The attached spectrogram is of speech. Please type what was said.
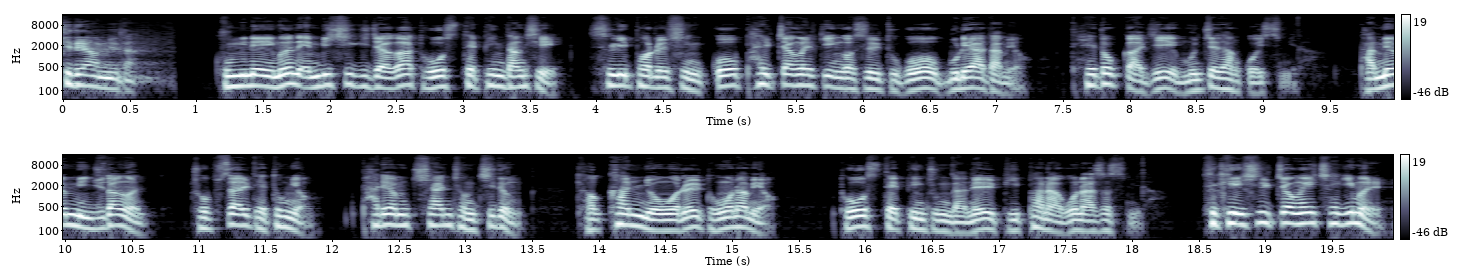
기대합니다. 국민의힘은 MBC 기자가 doorstepping 당시 슬리퍼를 신고 팔짱을 낀 것을 두고 무례하다며 태도까지 문제 삼고 있습니다. 반면 민주당은 좁쌀 대통령, 파렴치한 정치 등 격한 용어를 동원하며 도어 스태핑 중단을 비판하고 나섰습니다. 특히 실정의 책임을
